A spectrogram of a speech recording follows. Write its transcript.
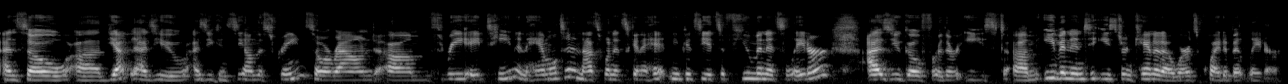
And so uh, yep as you as you can see on the screen so around um, 318 in hamilton that's when it's going to hit. And you can see it's a few minutes later as you go further east um, even into eastern canada where it's quite a bit later.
